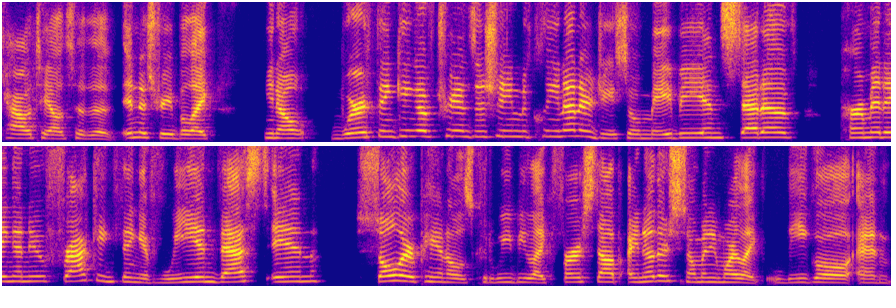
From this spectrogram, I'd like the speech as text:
cowtail to the industry, but like, you know, we're thinking of transitioning to clean energy. So maybe instead of permitting a new fracking thing, if we invest in solar panels, could we be like first up? I know there's so many more like legal and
